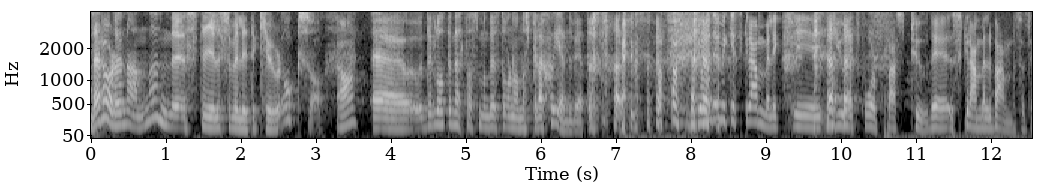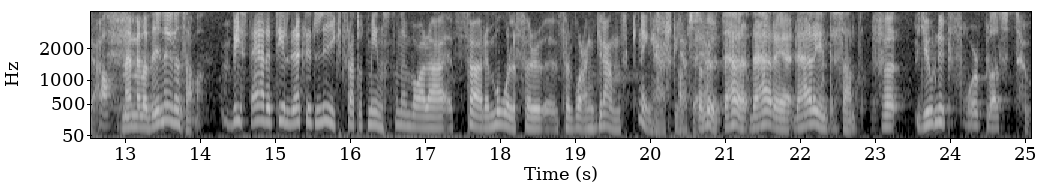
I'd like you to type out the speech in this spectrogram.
där har du en annan eh, stil som är lite kul också. Ja, Eh, det låter nästan som om det står någon och spelar sked, vet du. Jo, men det är mycket skrammel i, Unit 4 plus 2. Det är skrammelband så att säga. ja, men melodin är ju densamma. Visst är det tillräckligt likt för att åtminstone vara föremål för, för våran granskning här skulle jag säga. Absolut, det här, det, här är, det här är intressant. För Unit 4 plus 2.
